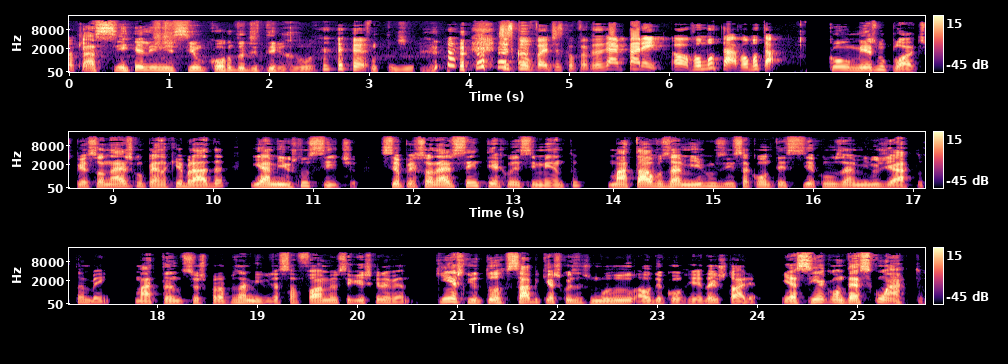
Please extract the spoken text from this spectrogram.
Ok. Assim ele inicia um conto de terror. Puta. Desculpa, desculpa. Ah, Parei. Ó, vou mutar, vou mutar. com o mesmo plot: personagens com perna quebrada e amigos no sítio. Seu personagem, sem ter conhecimento, matava os amigos e isso acontecia com os amigos de Arthur também, matando seus próprios amigos. Dessa forma, eu segui escrevendo. Quem é escritor sabe que as coisas mudam ao decorrer da história. E assim acontece com Arthur.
